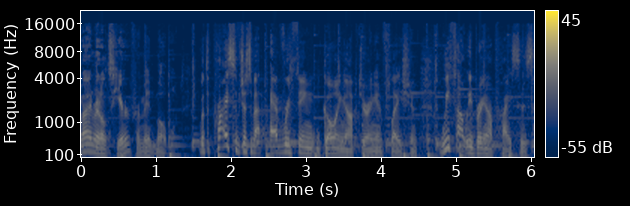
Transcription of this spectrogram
Ryan Reynolds här från Mint Mobile. With the price of just about everything going up during inflation, we thought we'd bring our prices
